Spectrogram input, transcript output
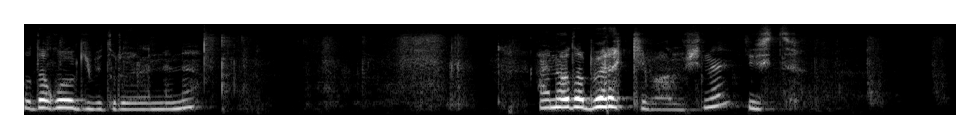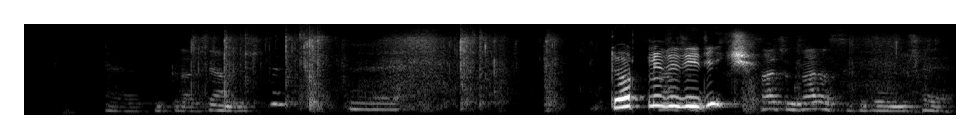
Bu da koy gibi duruyor annene. Hani o da börek gibi olmuş ne? Ee, bu biraz yanlış. da. Dört mü dediydik? Saçın karası gibi olmuş he.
